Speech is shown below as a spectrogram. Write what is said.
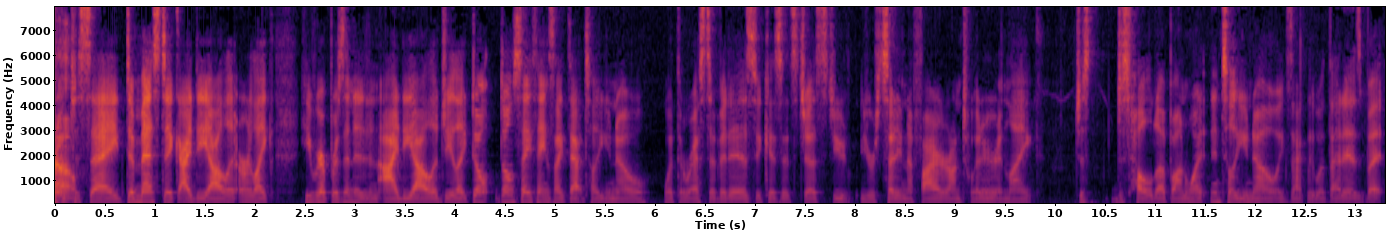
No. of to say domestic ideology or like he represented an ideology. Like don't don't say things like that till you know what the rest of it is because it's just you you're setting a fire on Twitter and like just just hold up on what until you know exactly what that is. But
